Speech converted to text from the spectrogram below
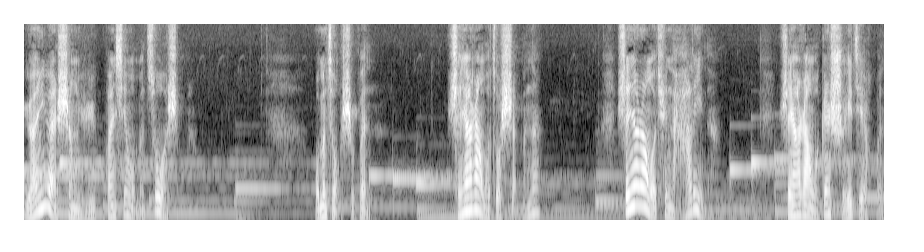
远远胜于关心我们做什么。我们总是问：神要让我做什么呢？神要让我去哪里呢？神要让我跟谁结婚？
